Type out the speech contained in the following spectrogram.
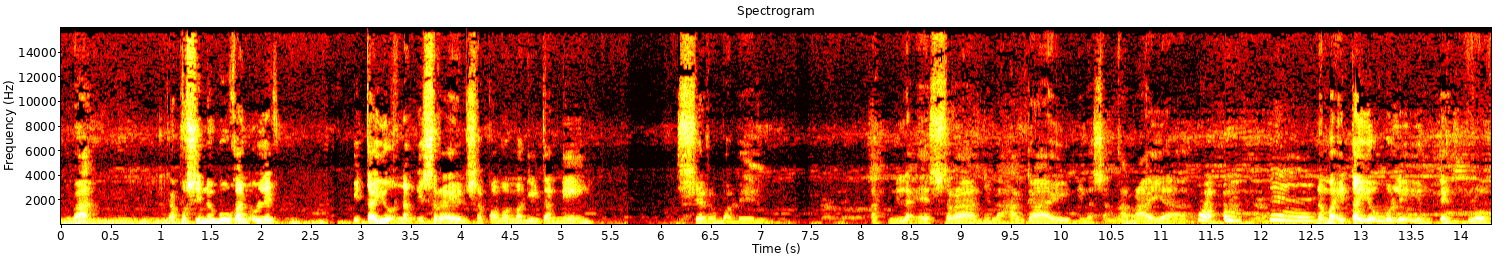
Di ba? Tapos sinubukan ulit itayo ng Israel sa pamamagitan ni Zerubbabel. At nila Esra, nila Hagay, nila Sakaraya, na maitayo muli yung templo.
